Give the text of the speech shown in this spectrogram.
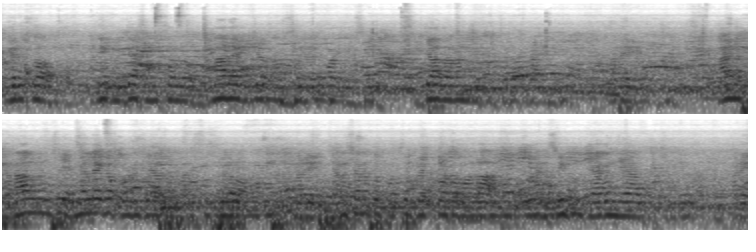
పేరుతో అనేక విద్యా సంస్థలు ఎన్ఆర్ఐ విద్యా సంస్థలు ఏర్పాటు చేసి విద్యాదానం చేసి చరిత్ర మరి ఆయన జనాల నుంచి ఎమ్మెల్యేగా పోటీ చేయాల్సిన పరిస్థితుల్లో మరి జనసేనతో పొత్తు పెట్టుకోవడం వల్ల ఆయన సీట్లు త్యాగం చేయాల్సి వచ్చింది మరి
